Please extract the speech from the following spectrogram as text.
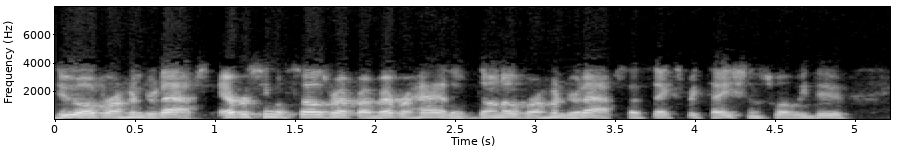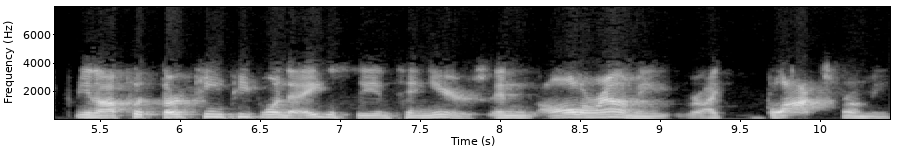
do over 100 apps. Every single sales rep I've ever had have done over 100 apps. That's the expectation. It's what we do. You know, I put 13 people in the agency in 10 years and all around me, like blocks from me.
